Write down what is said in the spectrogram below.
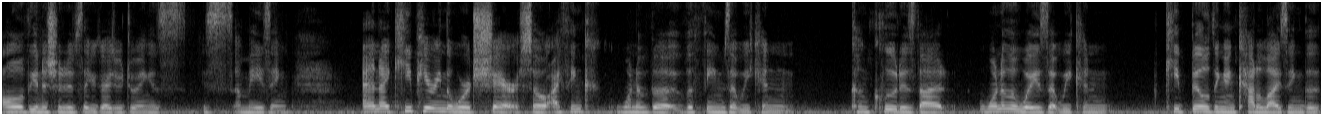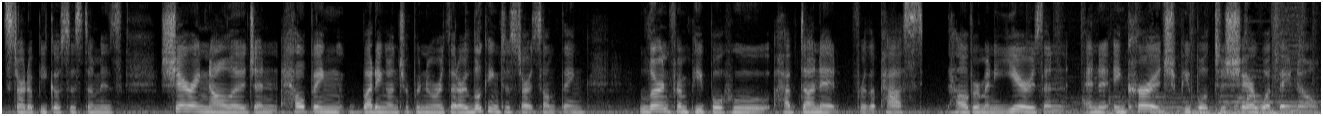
All of the initiatives that you guys are doing is is amazing. And I keep hearing the word share. So I think one of the the themes that we can conclude is that one of the ways that we can keep building and catalyzing the startup ecosystem is sharing knowledge and helping budding entrepreneurs that are looking to start something learn from people who have done it for the past however many years and, and encourage people to share what they know.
